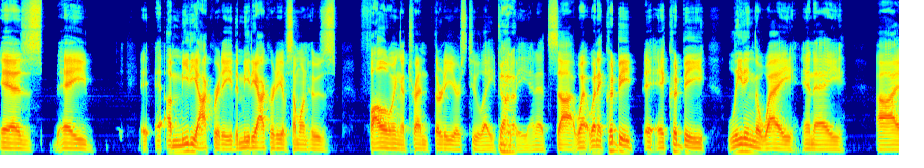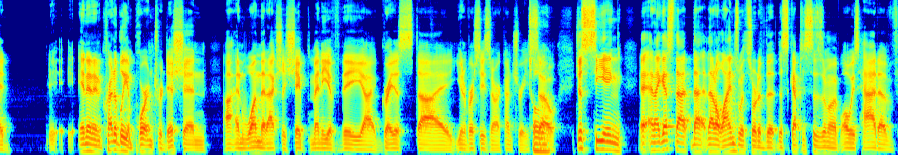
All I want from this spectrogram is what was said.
is a a mediocrity, the mediocrity of someone who's following a trend 30 years too late, Got it. maybe. And it's uh, when, when it could be, it, it could be leading the way in a uh, in an incredibly important tradition uh, and one that actually shaped many of the uh, greatest uh, universities in our country. Totally. So just seeing, and I guess that that that aligns with sort of the the skepticism I've always had of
